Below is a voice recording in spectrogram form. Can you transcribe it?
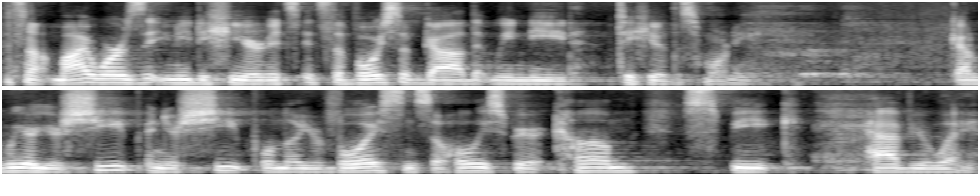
It's not my words that you need to hear, it's, it's the voice of God that we need to hear this morning. God, we are your sheep, and your sheep will know your voice. And so, Holy Spirit, come, speak, have your way.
